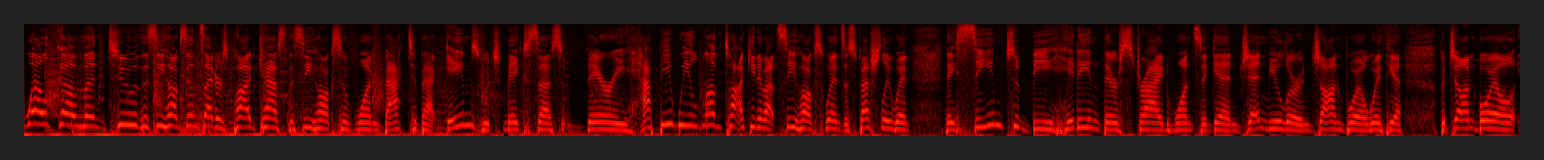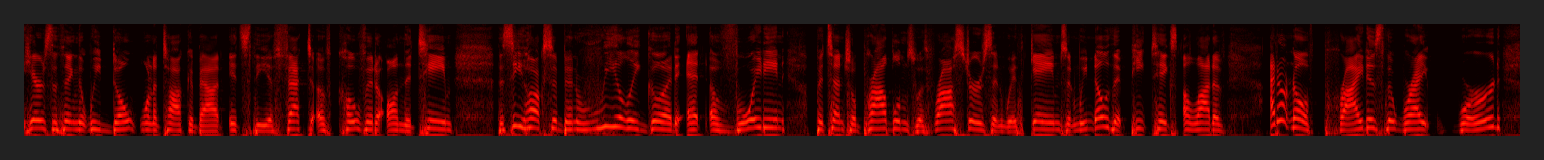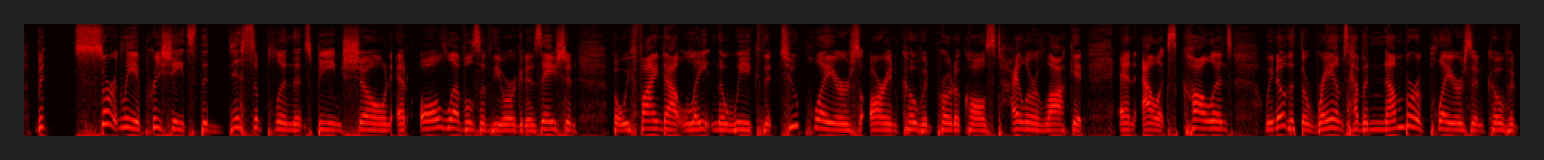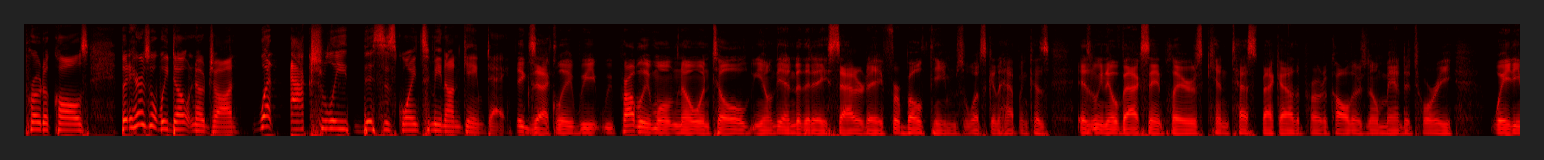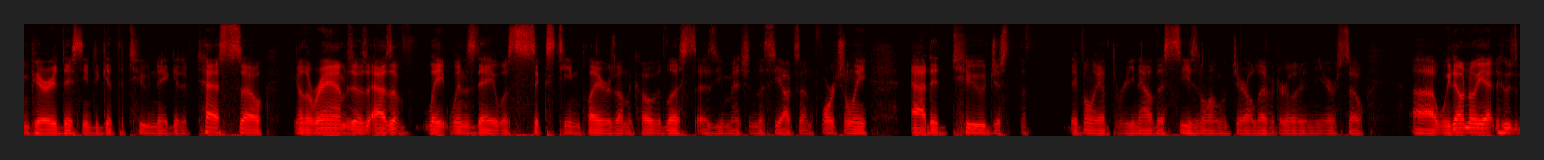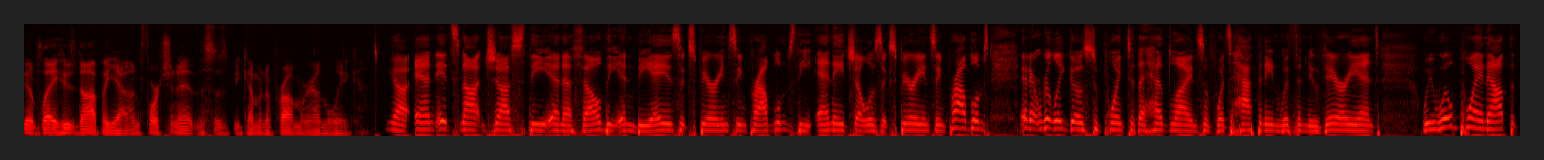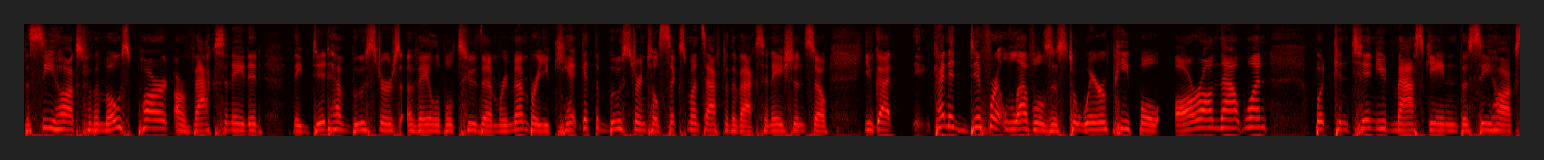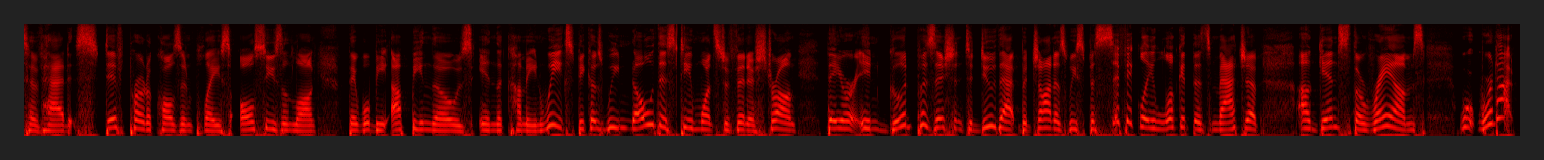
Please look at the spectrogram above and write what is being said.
Welcome to the Seahawks Insiders podcast. The Seahawks have won back to back games, which makes us very happy. We love talking about Seahawks wins, especially when they seem to be hitting their stride once again. Jen Mueller and John Boyle with you. But, John Boyle, here's the thing that we don't want to talk about it's the effect of COVID on the team. The Seahawks have been really good at avoiding potential problems with rosters and with games. And we know that Pete takes a lot of, I don't know if pride is the right word, but certainly appreciates the discipline that's being shown at all levels of the organization. But we find out late in the week that two players are in COVID protocols Tyler Lockett and Alex Collins. We know that the Rams have a number of players in COVID protocols. But here's what we don't know, John. What actually this is going to mean on game day? Exactly. We we probably won't know until you know the end of the day, Saturday, for both teams, what's going to happen. Because as we know, vaccinated players can test back out of the protocol. There's no mandatory waiting period. They need to get the two negative tests. So, you know, the Rams, it was as of late Wednesday, it was 16 players on the COVID list. As you mentioned, the Seahawks unfortunately added two, just the, they've only had three now this season, along with Gerald Everett earlier in the year. So, uh, we don't know yet who's going to play, who's not, but yeah, unfortunate. This is becoming a problem around the league. Yeah, and it's not just the NFL. The NBA is experiencing problems. The NHL is experiencing problems. And it really goes to point to the headlines of what's happening with the new variant. We will point out that the Seahawks, for the most part, are vaccinated. They did have boosters available to them. Remember, you can't get the booster until six months after the vaccination. So you've got kind of different levels as to where people are on that one. But continued masking, the Seahawks have had stiff protocols in place all season long. They will be upping those in the coming weeks because we know this team wants to finish strong. They are in good position to do that. But, John, as we specifically look at this matchup against the Rams, we're not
